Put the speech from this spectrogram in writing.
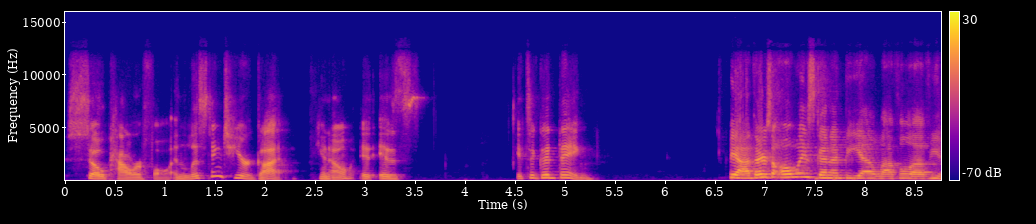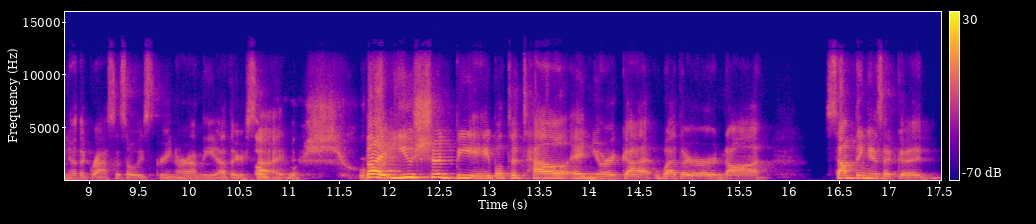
so powerful and listening to your gut you know it is it's a good thing. Yeah there's always going to be a level of you know the grass is always greener on the other oh, side. oh, sure. but you should be able to tell in your gut whether or not something is a good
